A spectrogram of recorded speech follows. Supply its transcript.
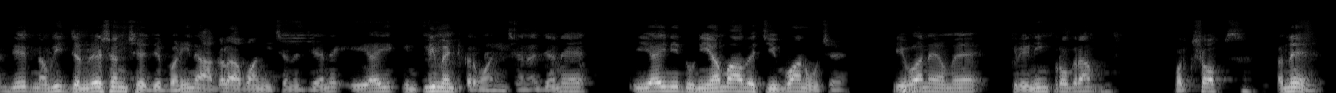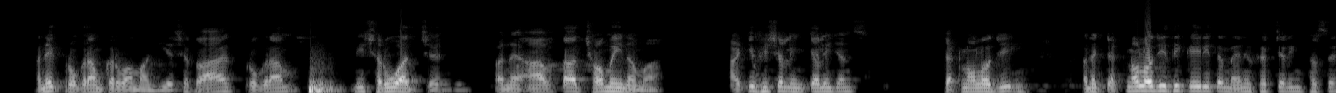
જે નવી જનરેશન છે, જે ભણીને આગળ આવવાની છે અને જેને એઆઈ ઇમ્પ્લિમેન્ટ કરવાની છે અને જેને એઆઈની દુનિયામાં હવે જીવવાનું છે, એવાને અમે ટ્રેનિંગ પ્રોગ્રામ વર્કશોપ્સ અને અનેક પ્રોગ્રામ કરવા માંગીએ છીએ. તો આ પ્રોગ્રામની શરૂઆત છે અને આવતા છ મહિનામાં આર્ટિફિશિયલ ઇન્ટેલિજન્સ ટેકનોલોજી અને ટેકનોલોજીથી કઈ રીતે મેન્યુફેક્ચરિંગ થશે?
